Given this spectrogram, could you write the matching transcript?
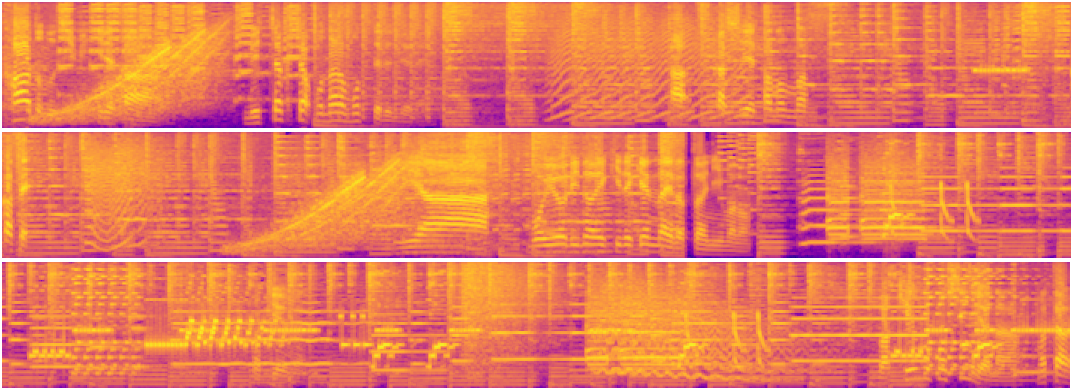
カードの締め切れさ、めちゃくちゃおなら持ってるんだよね。あ、すかしで頼みます。すかせ。いや、最寄りの駅で県内だったのに、今の。バキューム。バキューム欲しいんだよな。また、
